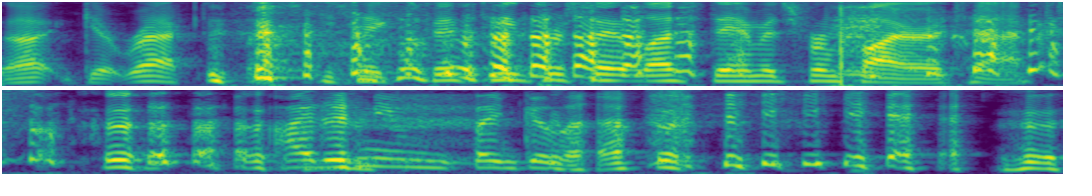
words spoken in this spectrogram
uh, get wrecked. He takes 15% less damage from fire attacks. I didn't even think of that.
